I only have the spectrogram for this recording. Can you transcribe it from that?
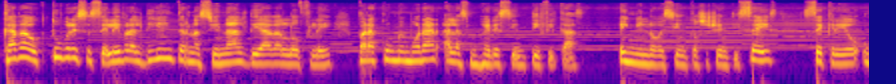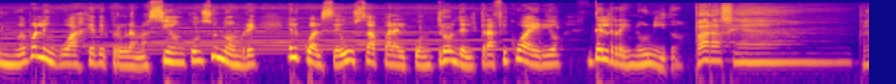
Cada octubre se celebra el Día Internacional de Ada Lovelace para conmemorar a las mujeres científicas. En 1986 se creó un nuevo lenguaje de programación con su nombre, el cual se usa para el control del tráfico aéreo del Reino Unido. Para siempre.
